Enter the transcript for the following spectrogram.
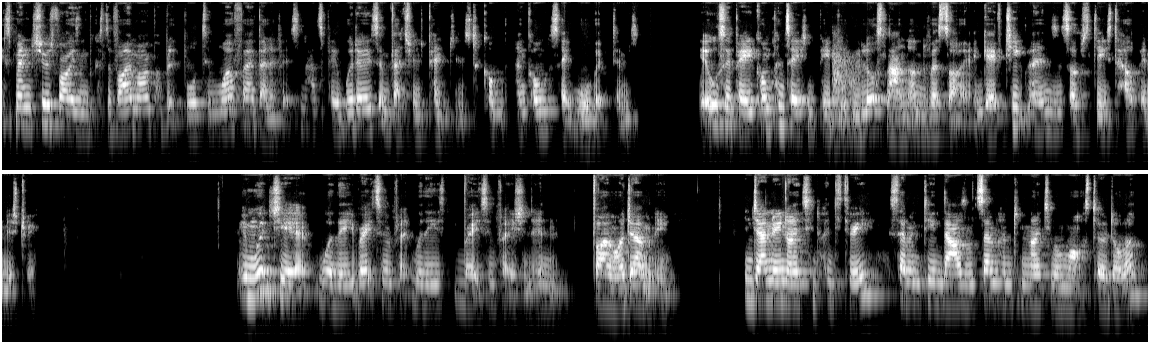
Expenditure was rising because the Weimar Republic brought in welfare benefits and had to pay widows and veterans pensions to com- and compensate war victims. It also paid compensation to people who lost land under Versailles and gave cheap loans and subsidies to help industry. In which year were the rates of infl- were these rates inflation in Weimar Germany? In January 1923, 17,791 marks to a dollar.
